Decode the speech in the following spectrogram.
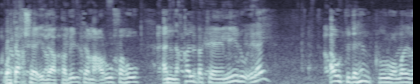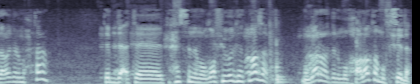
وتخشى إذا قبلت معروفه أن قلبك يميل إليه أو تدهن تقول والله ده راجل محترم. تبدأ ت- تحس إن الموضوع فيه وجهة نظر مجرد المخالطة مفسدة.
